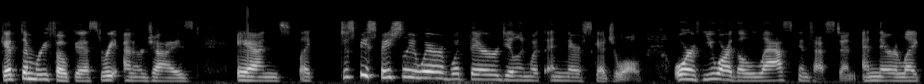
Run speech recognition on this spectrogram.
get them refocused, re energized, and like just be spatially aware of what they're dealing with in their schedule. Or if you are the last contestant and they're like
